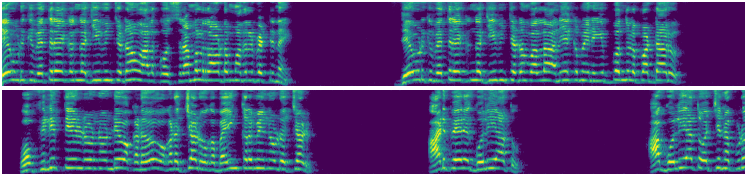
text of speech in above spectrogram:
దేవుడికి వ్యతిరేకంగా జీవించడం వాళ్ళకు శ్రమలు రావడం మొదలుపెట్టినాయి. దేవుడికి వ్యతిరేకంగా జీవించడం వల్ల అనేకమైన ఇబ్బందులు పడ్డారు. ఓ ఫిలిప్తీయుడు నుండి ఒకడు ఒకడు వచ్చాడు ఒక భయంకరమైన వచ్చాడు. ఆడి పేరే గొలియాతు. ఆ గొలియాతు వచ్చినప్పుడు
